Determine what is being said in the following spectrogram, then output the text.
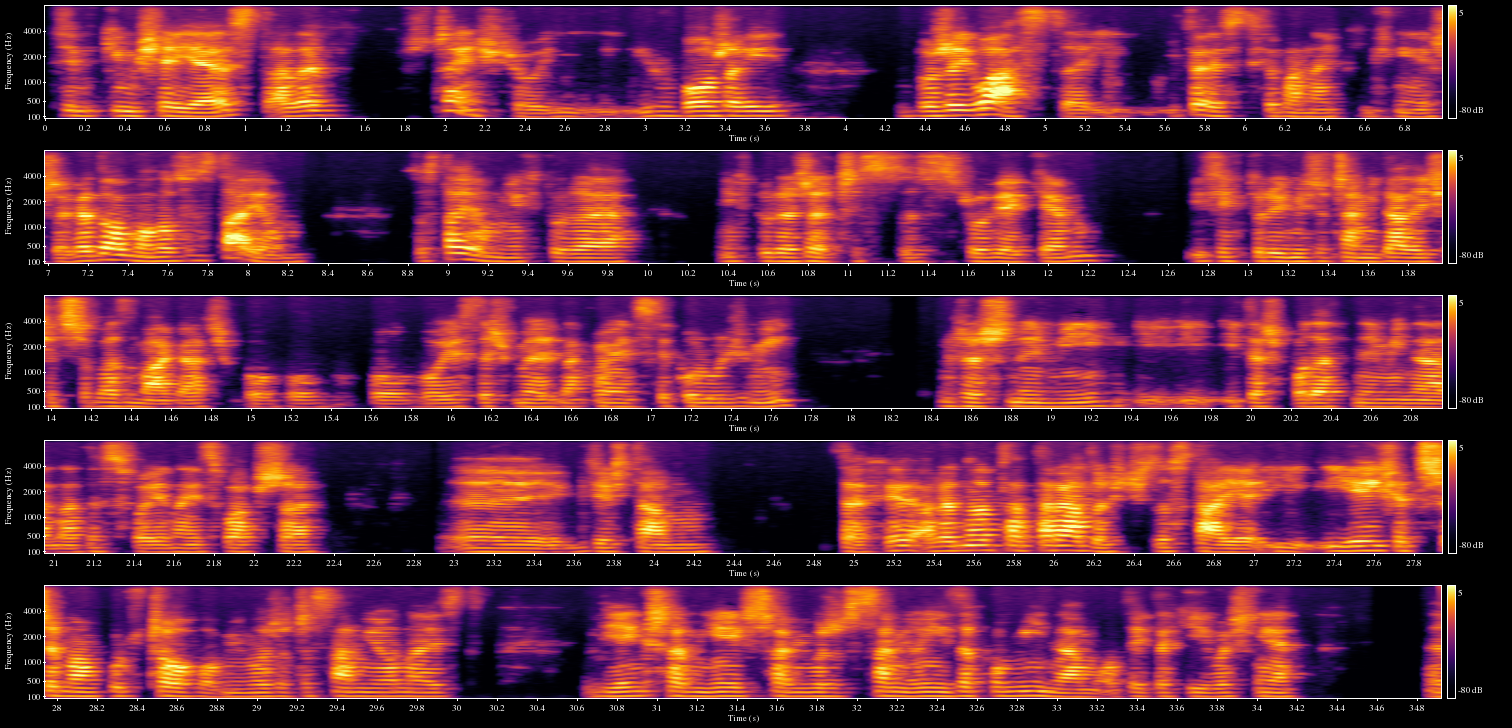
tym, kim się jest, ale w szczęściu i, i w Bożej, w Bożej łasce I, i to jest chyba najpiękniejsze. Wiadomo, no zostają zostają niektóre, niektóre rzeczy z, z człowiekiem i z niektórymi rzeczami dalej się trzeba zmagać, bo, bo, bo, bo jesteśmy na koniec tylko ludźmi grzesznymi i, i, i też podatnymi na, na te swoje najsłabsze yy, gdzieś tam cechy, ale no ta, ta radość zostaje i, i jej się trzymam kurczowo, mimo że czasami ona jest większa, mniejsza, mimo że czasami o niej zapominam, o tej takiej właśnie yy,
